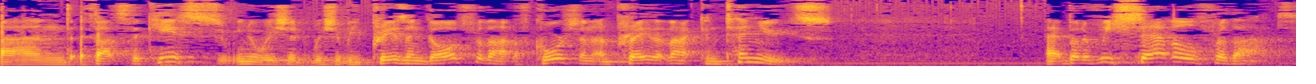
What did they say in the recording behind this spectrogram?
And if that's the case, you know, we should, we should be praising God for that, of course, and, and pray that that continues. Uh, but if we settle for that,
